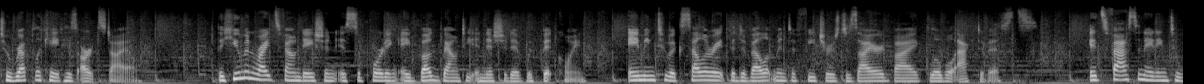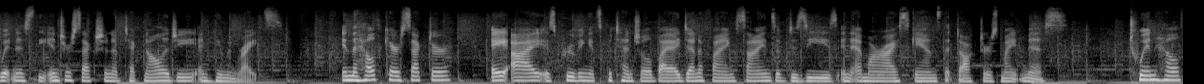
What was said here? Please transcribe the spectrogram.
to replicate his art style. The Human Rights Foundation is supporting a bug bounty initiative with Bitcoin, aiming to accelerate the development of features desired by global activists. It's fascinating to witness the intersection of technology and human rights. In the healthcare sector, AI is proving its potential by identifying signs of disease in MRI scans that doctors might miss. Twin Health,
